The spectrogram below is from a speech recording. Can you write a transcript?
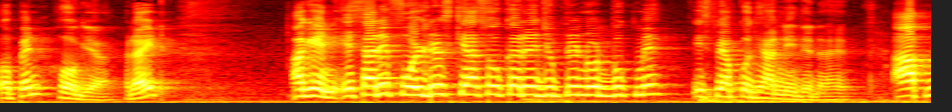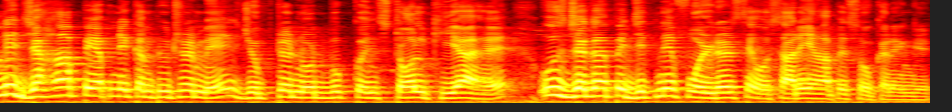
ओपन हो गया राइट अगेन ये सारे फोल्डर्स क्या शो कर रहे हैं जुपिटर नोटबुक में? इस पर आपको ध्यान नहीं देना है। आपने जहाँ पे अपने कंप्यूटर में जुपिटर नोटबुक को इंस्टॉल किया है, उस जगह पे जितने फोल्डर्स हैं वो सारे यहाँ पे शो करेंगे।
